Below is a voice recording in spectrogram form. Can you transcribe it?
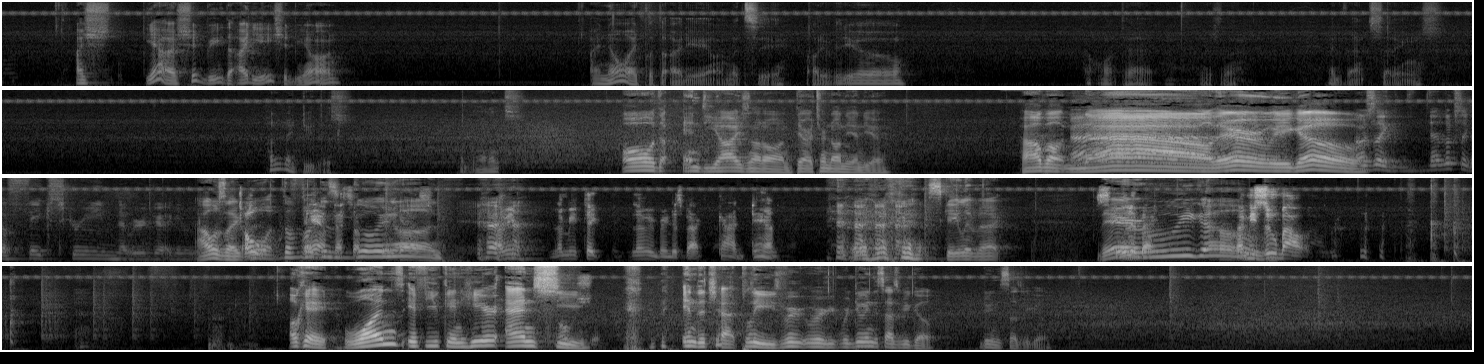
I sh- yeah, I should be. The NDI should be on. I know I put the NDI on. Let's see. Audio video. I don't want that. Where's the advanced settings? How did I do this? Advanced. Oh, the NDI is not on. There, I turned on the NDI. How about now? Ah. There we go. I was like, that looks like a fake screen that we were dragging. I was like, Oh, what the fuck damn, is going on? Let me let me take let me bring this back. God damn. Scale it back. Scale There we go. Let me zoom out. Okay, ones if you can hear and Oh, see shit. in the chat, please. We're, we're, we're doing this as we go. We're doing this as we go.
